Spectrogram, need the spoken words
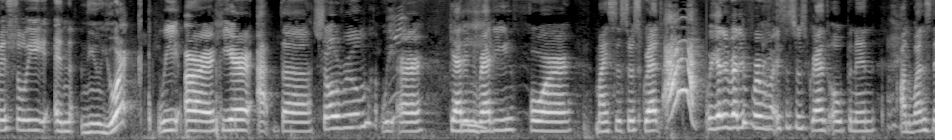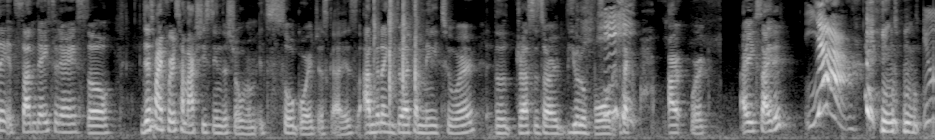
officially in New York. We are here at the showroom. We are getting ready for my sister's grand. Ah! We're getting ready for my sister's grand opening on Wednesday. It's Sunday today, so this is my first time actually seeing the showroom. It's so gorgeous, guys. I'm gonna do like a mini tour. The dresses are beautiful. It's like artwork. Are you excited? Yeah! you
